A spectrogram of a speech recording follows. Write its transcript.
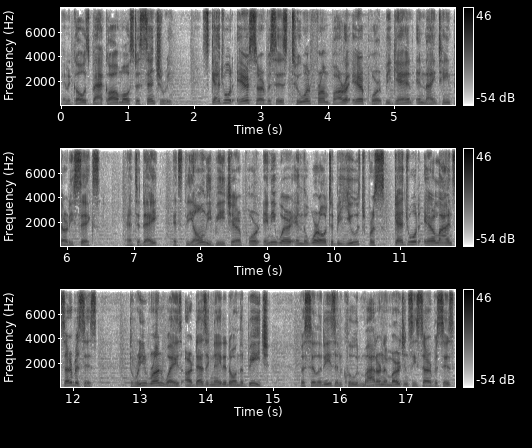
and it goes back almost a century. Scheduled air services to and from Barra Airport began in 1936, and today it's the only beach airport anywhere in the world to be used for scheduled airline services. Three runways are designated on the beach. Facilities include modern emergency services,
